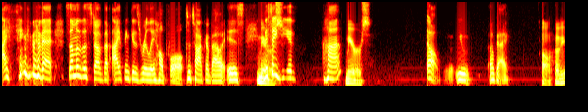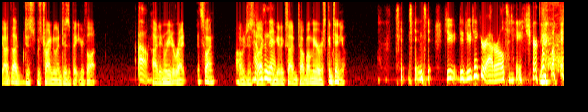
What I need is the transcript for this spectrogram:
I think that some of the stuff that I think is really helpful to talk about is Mirrors. this idea, huh? Mirrors. Oh, you okay? Oh, I, I just was trying to anticipate your thought. Oh, I didn't read it right. It's fine. I was just That like, I get excited to talk about mirrors. Continue. did you did you take your Adderall today, Jeremiah?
